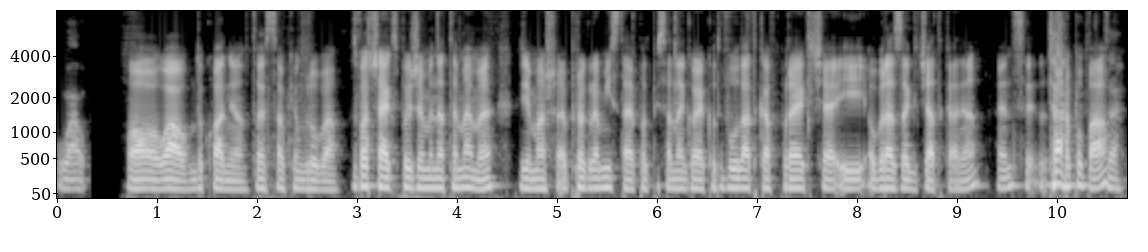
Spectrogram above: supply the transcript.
Wow. O, wow, dokładnie, to jest całkiem grube. Zwłaszcza jak spojrzymy na te memy, gdzie masz programistę podpisanego jako dwulatka w projekcie i obrazek dziadka, nie? Więc tak, szapoba. Tak.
